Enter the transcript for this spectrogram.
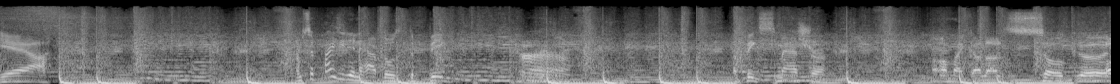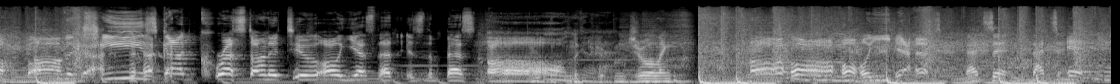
Yeah. I'm surprised he didn't have those the big, a big smasher. Oh my god, that's so good. Oh, oh, oh the cheese got crust on it too. Oh yes, that is the best. Oh, look at that. I'm drooling. Oh yes. That's it. That's it.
